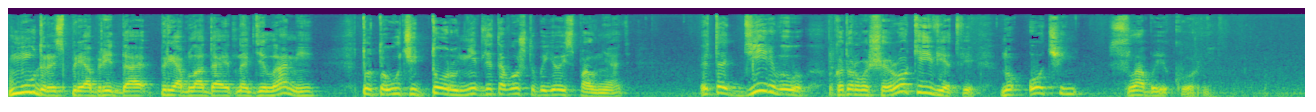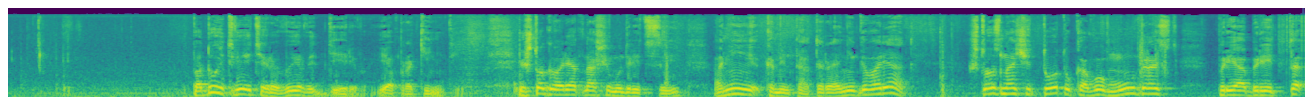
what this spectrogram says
мудрость преобладает над делами – тот, кто учит Тору не для того, чтобы ее исполнять. Это дерево, у которого широкие ветви, но очень слабые корни. Подует ветер и вырвет дерево и опрокинет его. И что говорят наши мудрецы? Они, комментаторы, они говорят, что значит тот, у кого мудрость приобрета,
